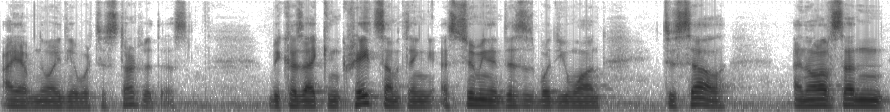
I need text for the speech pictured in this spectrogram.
I, have no idea where to start with this, because I can create something assuming that this is what you want to sell, and all of a sudden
